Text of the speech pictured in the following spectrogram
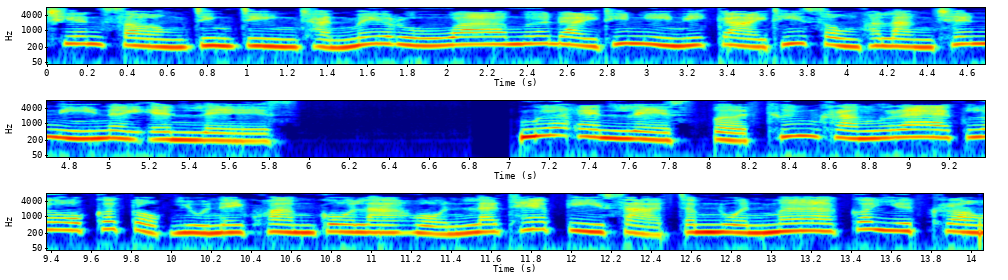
เชียนซอง จริง ๆ ฉันไม่รู้ว่าเมื่อใดที่มีนิกายที่ทรงพลังเช่นนี้ในเอนเลส เมื่อเอนเลสเปิดขึ้นครั้งแรกโลกก็ตกอยู่ในความโกลาหลและเทพปีศาจจำนวนมากก็ยึดครอง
